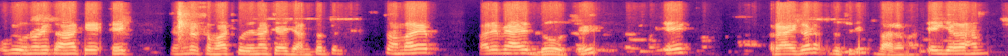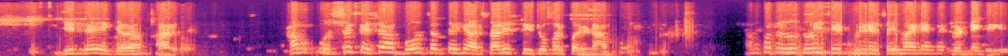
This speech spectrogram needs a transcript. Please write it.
वो भी उन्होंने कहा कि एक जनरल समाज को देना चाहे जानकर तो, तो हमारे पाले में आए दो सीट एक रायगढ़ दूसरी बारामती। एक जगह हम जीत गए एक जगह हम हार गए। हम उससे कैसे आप बोल सकते हैं कि 48 सीटों पर परिणाम हो हमको तो दो ही सीट मिले सही मायने में लड़ने के लिए।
